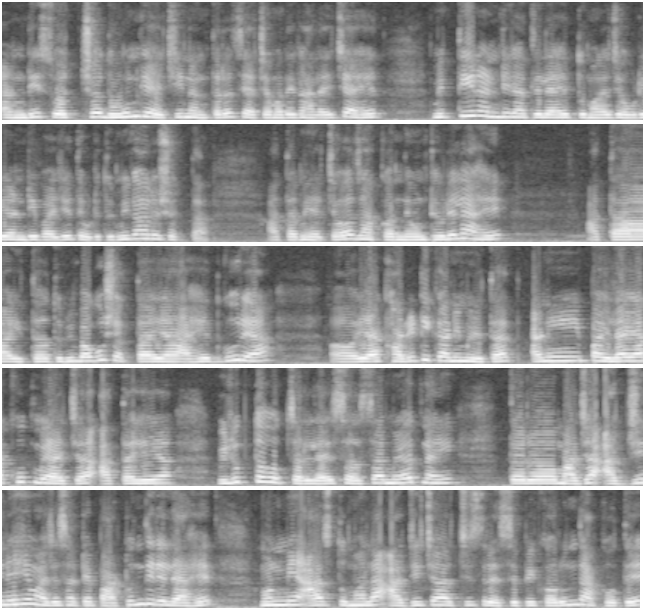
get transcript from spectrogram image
अंडी स्वच्छ धुवून घ्यायची नंतरच याच्यामध्ये घालायची आहेत. मी तीन अंडी घातलेली आहेत. तुम्हाला जेवढी अंडी पाहिजे तेवढी तुम्ही घालू शकता. आता मी याच्यावर झाकण देऊन ठेवलेलं आहे. आता इथं तुम्ही बघू शकता या आहेत गुऱ्या. या खाडी ठिकाणी मिळतात. आणि पहिल्या या खूप मिळायच्या. आता हे विलुप्त होत चाललं आहे सहसा मिळत नाही. तर माझ्या आजीने हे माझ्यासाठी पाठवून दिलेले आहेत. म्हणून मी आज तुम्हाला आजीच्या आजीच रेसिपी करून दाखवते.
